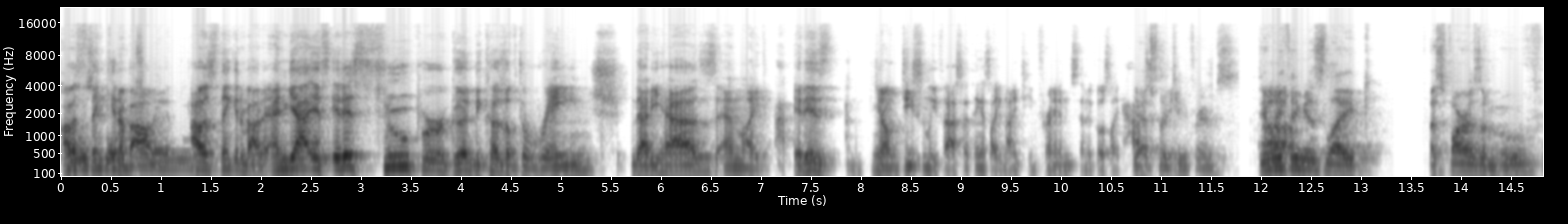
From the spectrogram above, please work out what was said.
I was Coast thinking Guard about it. I was thinking about it, and yeah, it's it is super good because of the range that he has, and like it is you know decently fast. I think it's like 19 frames, and it goes like half yeah, it's screen. 19 frames. The only thing Um, is like, as far as a move,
